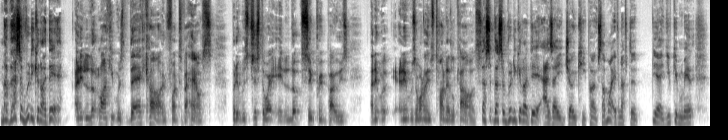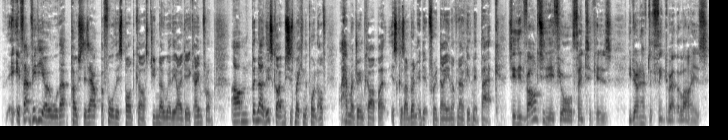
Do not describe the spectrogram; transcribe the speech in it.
No, but that's a really good idea. and it looked like it was their car in front of a house, but it was just the way it looked superimposed, and it was and it was one of those tiny little cars. That's a, that's a really good idea as a jokey post. I might even have to. Yeah, you've given me. A, if that video or that post is out before this podcast, you know where the idea came from. Um, but no, this guy was just making the point of I had my dream car, but it's because I rented it for a day and I've now given it back. See, the advantage if you're authentic is you don't have to think about the lies.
